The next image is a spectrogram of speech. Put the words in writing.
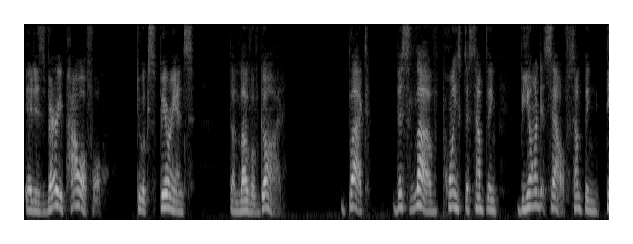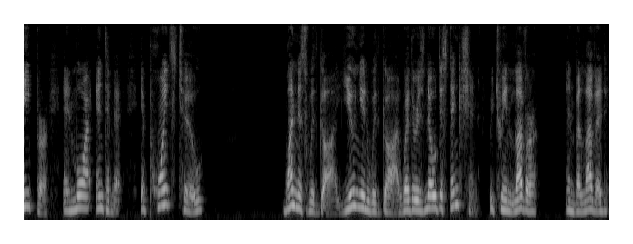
it is very powerful to experience the love of God. But this love points to something beyond itself, something deeper and more intimate. It points to oneness with God, union with God, where there is no distinction between lover and beloved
